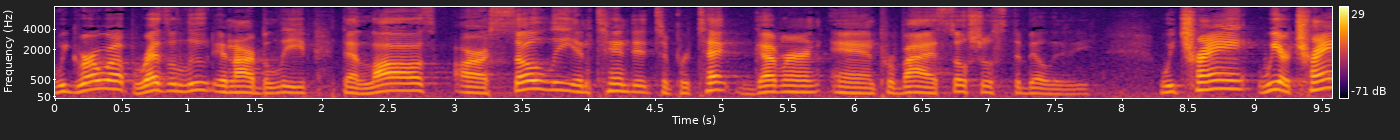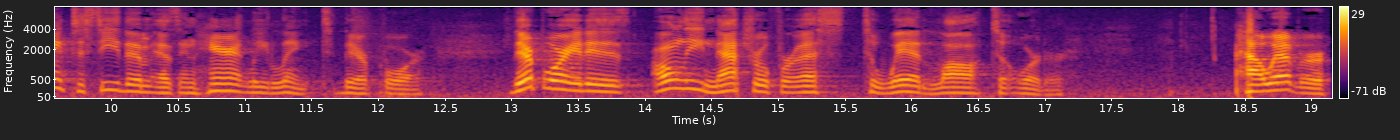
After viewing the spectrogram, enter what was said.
We grow up resolute in our belief that laws are solely intended to protect, govern, and provide social stability. We, train, we are trained to see them as inherently linked, therefore. Therefore, it is only natural for us to wed law to order. However,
